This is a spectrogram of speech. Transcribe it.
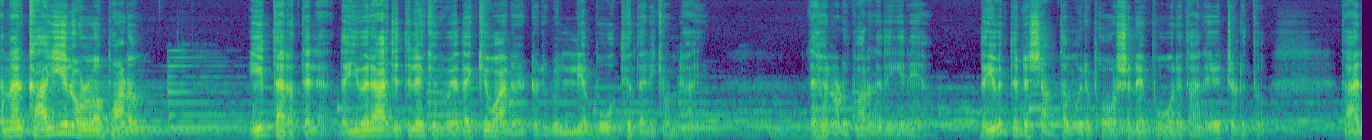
എന്നാൽ കയ്യിലുള്ള പണം ഈ തരത്തിൽ ദൈവരാജ്യത്തിലേക്ക് വിതയ്ക്കുവാനായിട്ട് ഒരു വലിയ ബോധ്യം തനിക്കുണ്ടായി. അദ്ദേഹം എന്നോട് പറഞ്ഞത് ഇങ്ങനെയാണ് ദൈവത്തിന്റെ ശബ്ദം ഒരു ഭോഷനെ പോലെ താൻ ഏറ്റെടുത്തു. താൻ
